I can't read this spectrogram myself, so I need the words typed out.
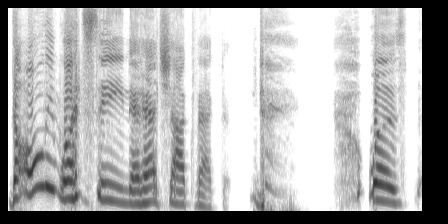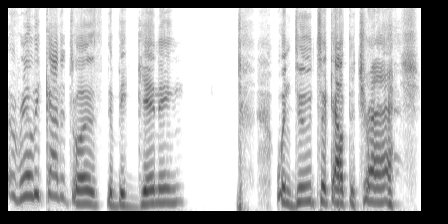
the only one scene that had shock factor was really kind of towards the beginning when dude took out the trash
